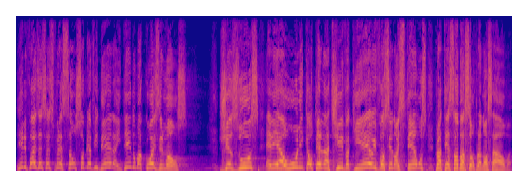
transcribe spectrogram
E ele faz essa expressão sobre a videira. Entenda uma coisa, irmãos. Jesus, ele é a única alternativa que eu e você nós temos para ter salvação para nossa alma.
